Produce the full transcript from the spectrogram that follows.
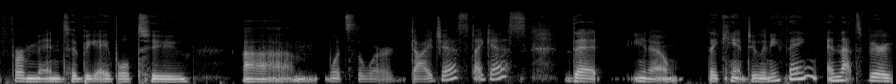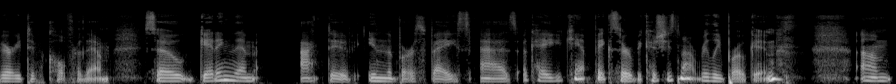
for men to be able to, um, what's the word, digest, I guess, that, you know, they can't do anything. And that's very, very difficult for them. So getting them active in the birth space as, okay, you can't fix her because she's not really broken. um,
